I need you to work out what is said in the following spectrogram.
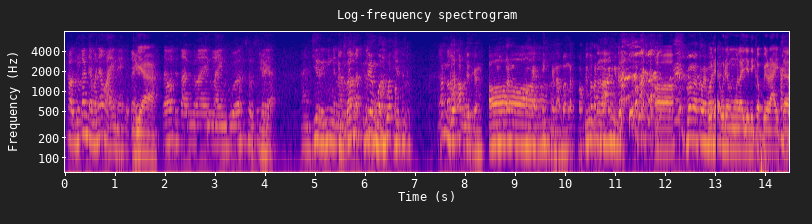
kalau dulu kan zamannya lain ya kita ya. Iya. Lewat di timeline lain gua terus habis itu Iya. kayak anjir ini ngena itu, banget itu ke yang gua gua buat waktu gitu. itu kan oh, update kan Oh. Lu kan komen eh kena banget waktu itu kan komen gitu Oh, gua nggak klaim udah aja. udah mulai jadi copywriter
